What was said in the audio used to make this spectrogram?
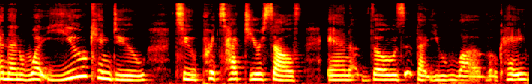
And then what you can do to protect yourself and those that you love, okay?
